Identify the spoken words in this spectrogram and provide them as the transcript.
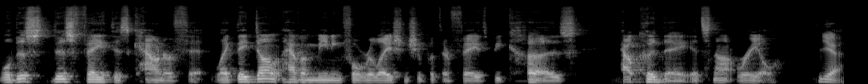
well this this faith is counterfeit. Like they don't have a meaningful relationship with their faith because how could they? It's not real. Yeah.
